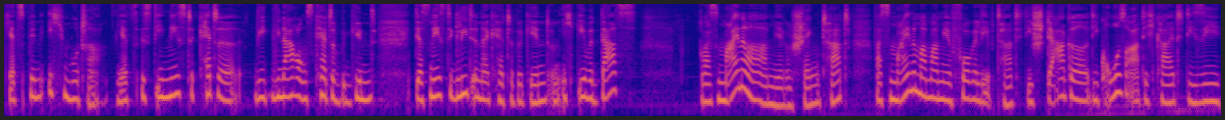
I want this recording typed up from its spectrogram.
jetzt bin ich Mutter. Jetzt ist die nächste Kette, die, Nahrungskette beginnt, das nächste Glied in der Kette beginnt und ich gebe das, was meine Mama mir geschenkt hat, was meine Mama mir vorgelebt hat, die Stärke, die Großartigkeit, die sie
